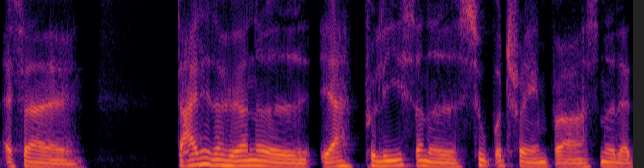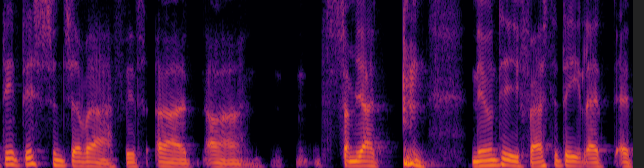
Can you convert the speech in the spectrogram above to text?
Altså, øh, dejligt at høre noget, ja, Police og noget Supertramp og sådan noget der. Det, det synes jeg var fedt. Og, og som jeg nævnte i første del, at, at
